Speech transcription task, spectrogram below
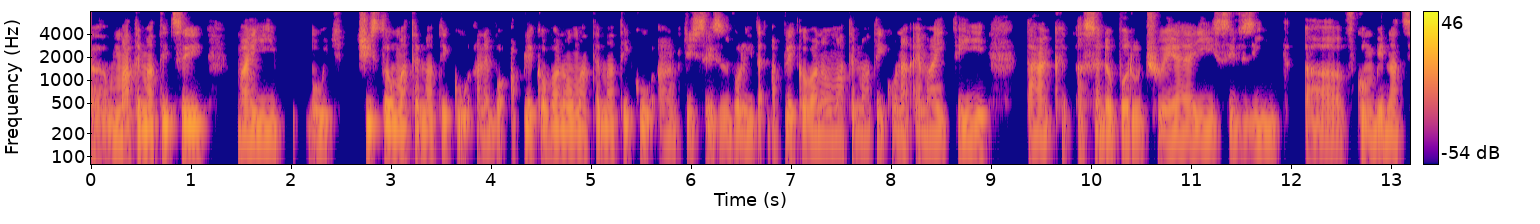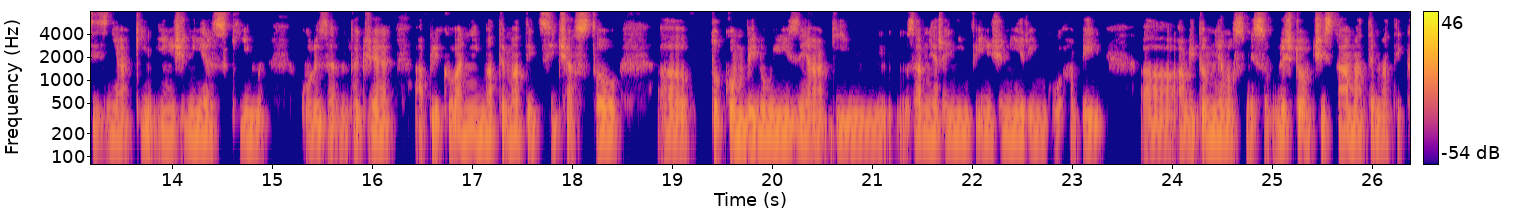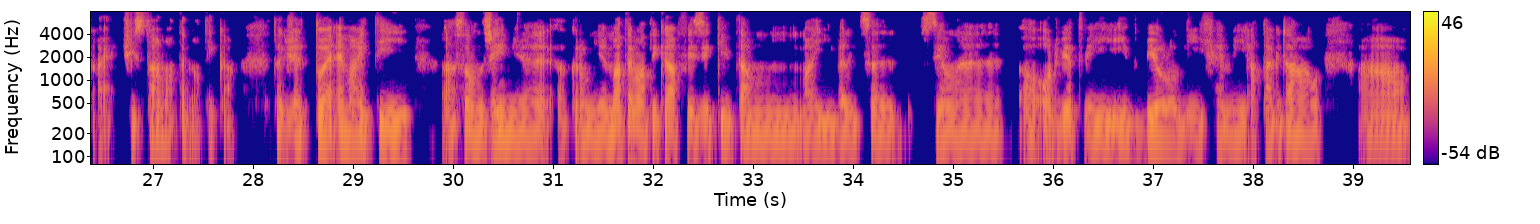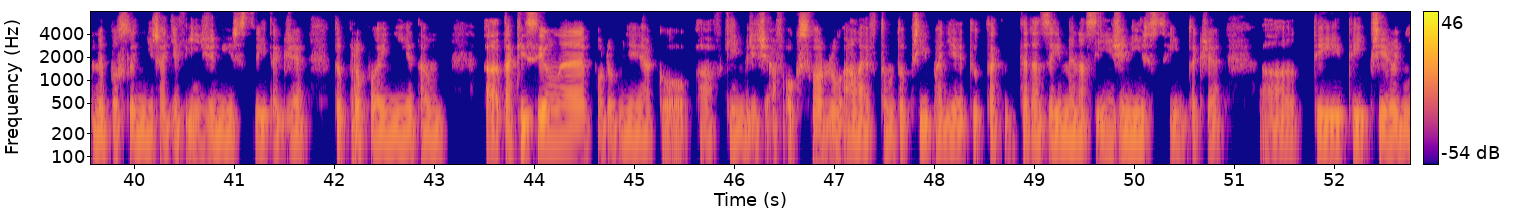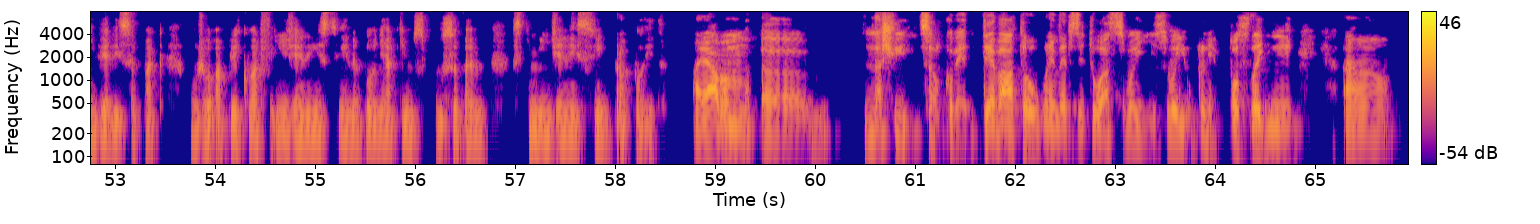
Eh, matematici mají buď čistou matematiku, anebo aplikovanou matematiku a když si zvolíte aplikovanou matematiku na MIT, tak se doporučuje ji si vzít eh, v kombinaci s nějakým inženýrským kurzem. Takže aplikovaní matematici často eh, to kombinují s nějakým zaměřením v inženýringu, aby aby to mělo smysl. Když to čistá matematika je čistá matematika. Takže to je MIT a samozřejmě kromě matematika a fyziky tam mají velice silné odvětví i v biologii, chemii a tak dál a v neposlední řadě v inženýrství, takže to propojení je tam taky silné, podobně jako v Cambridge a v Oxfordu, ale v tomto případě je to tak, teda zejména s inženýrstvím, takže ty, ty přírodní vědy se pak můžou aplikovat v inženýrství nebo nějakým způsobem s tím inženýrstvím propojit. A já mám naší celkově devátou univerzitu a svoji, svoji úplně poslední a,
